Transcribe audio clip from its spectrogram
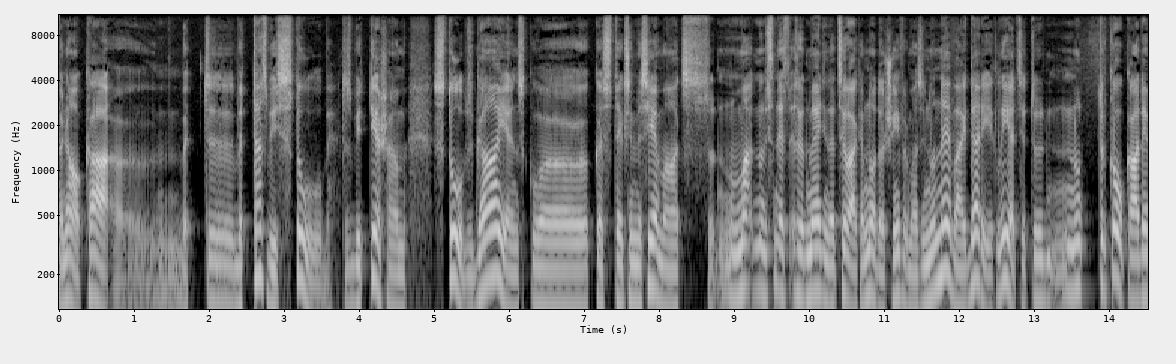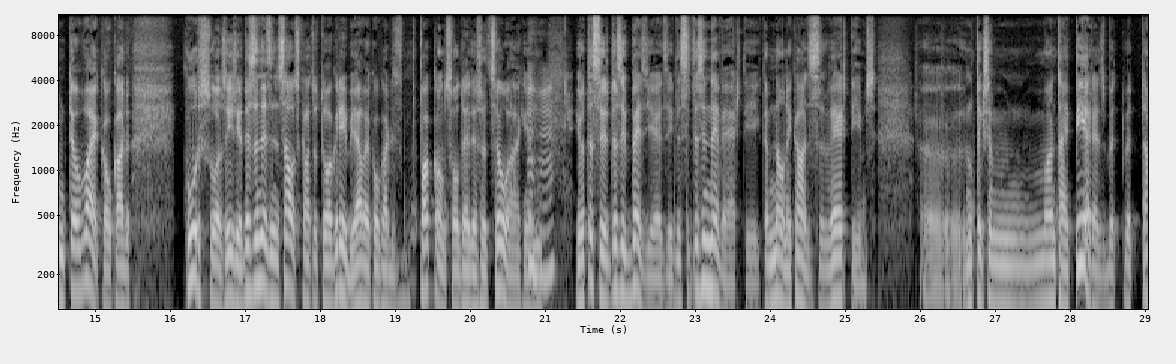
vienalga kā. eh, Bet, eh, bet tas bija stulbi. Tas bija tiešām stulbs gājiens, ko, kas, teiksim, es iemācīju. Nu, ma- nu, es, es, es mēģinu cilvēkiem nodot šo informāciju. Nu, nevajag darīt lietas, ja tu, nu, tur kaut kādiem tev vajag kaut kādu kursos iziet. Es nezinu, sauc, kā tu to gribi, jā, vai kaut kādā pakonsultēties ar cilvēkiem. Mm -hmm. Jo tas ir, tas ir bezjēdzīgi, tas ir, tas ir nevērtīgi, tam nav nekādas vērtības. Uh, nu, teiksim, man tā ir pieredze, bet, bet tā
